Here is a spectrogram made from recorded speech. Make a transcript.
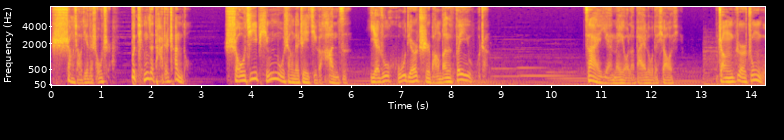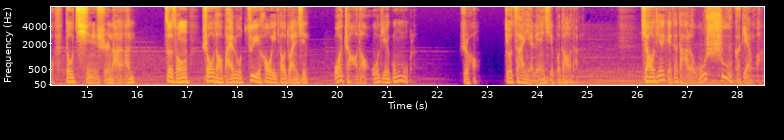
尚小杰的手指不停的打着颤抖，手机屏幕上的这几个汉字也如蝴蝶翅膀般飞舞着。再也没有了白露的消息，整个中午都寝食难安。自从收到白露最后一条短信“我找到蝴蝶公墓了”之后，就再也联系不到他了。小蝶给他打了无数个电话，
